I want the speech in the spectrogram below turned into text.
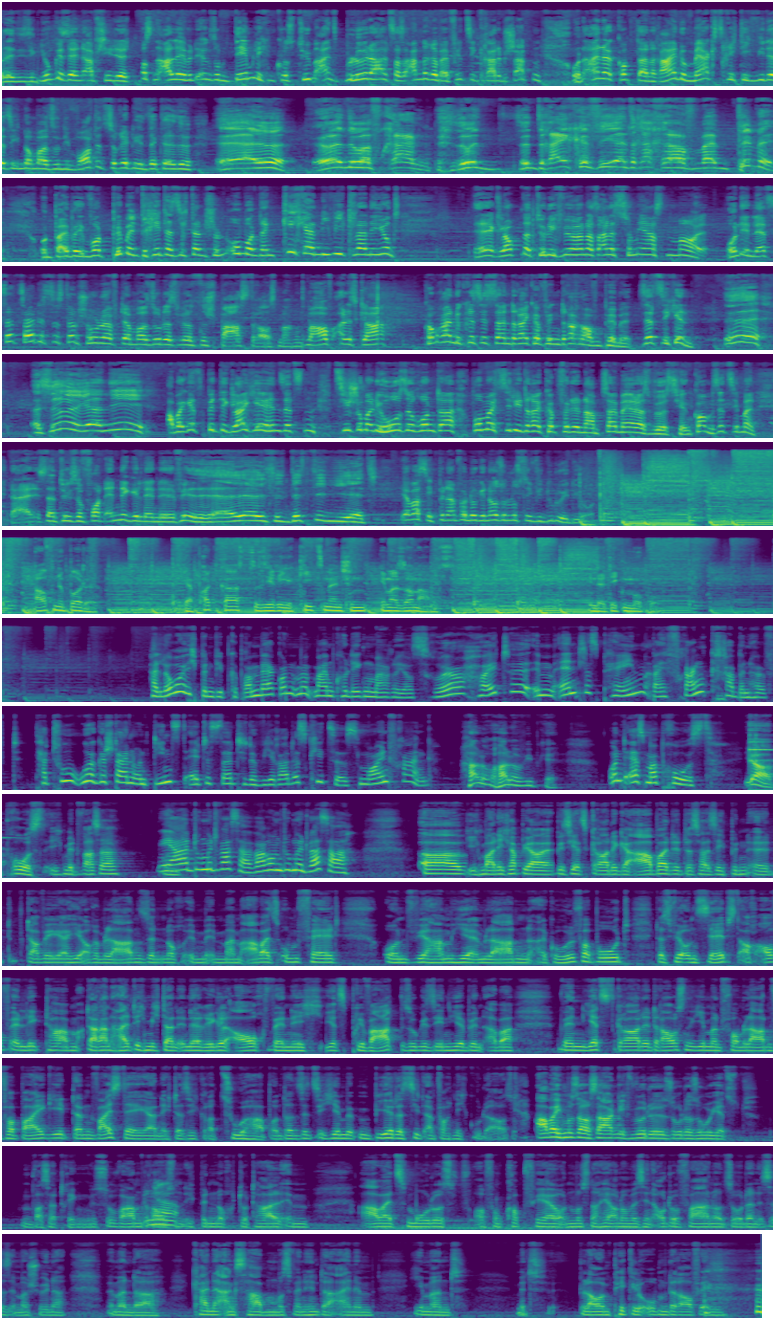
Oder diese Junggesellenabschiede, müssen alle mit irgendeinem so dämlichen Kostüm, eins blöder als das andere bei 40 Grad im Schatten. Und einer kommt dann rein, du merkst richtig, wie der sich nochmal so die Worte zurecht sagt er so, äh, Hör du mal fragen, so ein, so ein dreiköpfiger Drache auf meinem Pimmel. Und bei dem Wort Pimmel dreht er sich dann schon um und dann kichern die wie kleine Jungs. Er glaubt natürlich, wir hören das alles zum ersten Mal. Und in letzter Zeit ist es dann schon öfter mal so, dass wir uns einen Spaß draus machen. Mal auf, alles klar. Komm rein, du kriegst jetzt deinen dreiköpfigen Drachen auf den Pimmel. Setz dich hin. Äh, Achso, ja, nee. Aber jetzt bitte gleich hier hinsetzen. Zieh schon mal die Hose runter. Wo möchtest du die drei Köpfe denn haben? Zeig mir her das Würstchen. Komm, setz dich mal. Da ist natürlich sofort Ende Gelände. Ja, was ist das denn jetzt? Ja, was? Ich bin einfach nur genauso lustig wie du, du Idiot. Auf eine Buddel. Der Podcast zur Serie Kiezmenschen immer sonnabends. In der dicken Mopo. Hallo, ich bin Wiebke Bromberg und mit meinem Kollegen Marius Röhr heute im Endless Pain bei Frank Krabbenhöft, Tattoo-Urgestein und dienstältester Tätowierer des Kiezes. Moin Frank. Hallo, hallo Wiebke. Und erstmal Prost. Ja, Prost. Ich mit Wasser. Ja, du mit Wasser. Warum du mit Wasser? Äh, ich meine, ich habe ja bis jetzt gerade gearbeitet, das heißt, ich bin, äh, da wir ja hier auch im Laden sind, noch im, in meinem Arbeitsumfeld und wir haben hier im Laden Alkoholverbot, das wir uns selbst auch auferlegt haben. Daran halte ich mich dann in der Regel auch, wenn ich jetzt privat so gesehen hier bin, aber wenn jetzt gerade draußen jemand vom Laden vorbeigeht, dann weiß der ja nicht, dass ich gerade zu habe und dann sitze ich hier mit einem Bier, das sieht einfach nicht gut aus. Aber ich muss auch sagen, ich würde so oder so jetzt Wasser trinken. Ist so warm draußen. Ja. Ich bin noch total im Arbeitsmodus, auch vom Kopf her und muss nachher auch noch ein bisschen Auto fahren und so. Dann ist es immer schöner, wenn man da keine Angst haben muss, wenn hinter einem jemand mit blauem Pickel obendrauf in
